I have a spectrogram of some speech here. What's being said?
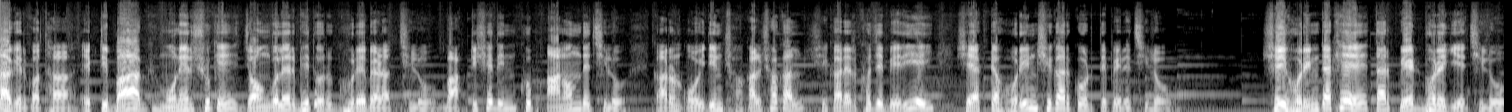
আগের কথা। একটি বাঘ মনের সুখে জঙ্গলের ভিতর ঘুরে বেড়াচ্ছিল। বাঘটি সেদিন খুব আনন্দে ছিল, কারণ ওই দিন সকাল সকাল শিকারের খোঁজে বেরিয়েই সে একটা হরিণ শিকার করতে পেরেছিল। সেই হরিণটা খেয়ে তার পেট ভরে গিয়েছিল।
